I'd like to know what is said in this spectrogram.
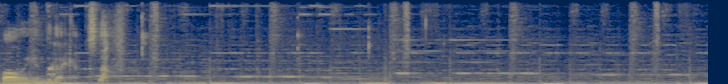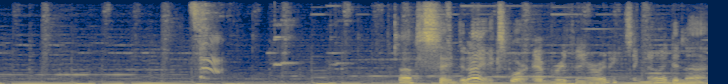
falling into that kind of stuff. About to say, did I explore everything already? It's like, no, I did not.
